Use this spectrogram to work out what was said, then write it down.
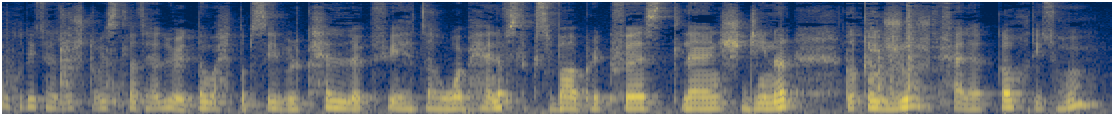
وخديت هاد جوج طويصلات هادو عندنا واحد الطبسيل بالكحل فيه حتى هو بحال نفس الكتبة breakfast lunch dinner لقيت جوج بحال هكا وخديتهم.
